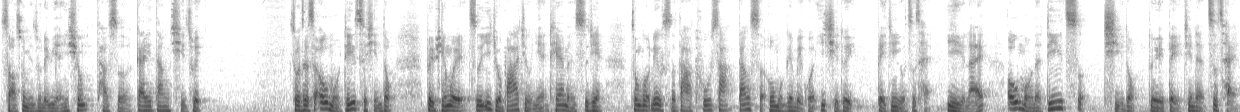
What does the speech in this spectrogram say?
少数民族的元凶，他是该当其罪。说这是欧盟第一次行动，被评为自1989年天安门事件、中共六十大屠杀，当时欧盟跟美国一起对北京有制裁以来，欧盟的第一次启动对北京的制裁。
